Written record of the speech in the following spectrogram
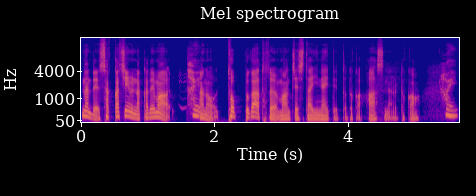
なんでサッカーチームの中で、まあ、はい、あのトップが例えばマンチェスター・ユナイテッドとかアーセナルとか、はい、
